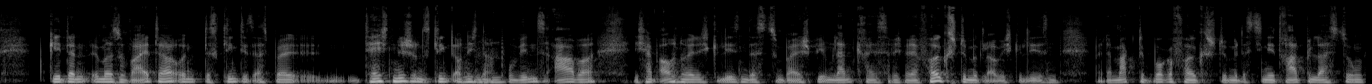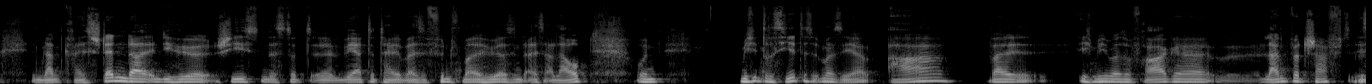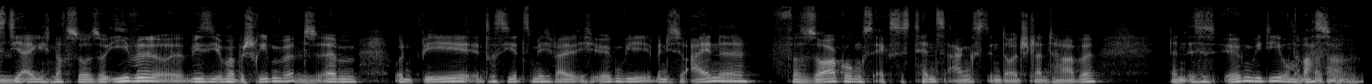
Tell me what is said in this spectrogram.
geht dann immer so weiter und das klingt jetzt erstmal äh, technisch und es klingt auch nicht mhm. nach Provinz, aber ich habe auch neulich gelesen, dass zum Beispiel im Landkreis, habe ich bei der Volksstimme, glaube ich, gelesen, bei der Magdeburger Volksstimme, dass die Nitratbelastung im Landkreis Stendal in die Höhe schießt und dass dort äh, Werte teilweise fünfmal höher sind als erlaubt. Und mich interessiert das immer sehr, a, weil ich mich immer so frage, Landwirtschaft, mhm. ist die mhm. eigentlich noch so, so evil, wie sie immer beschrieben wird? Mhm. Ähm, und B, interessiert es mich, weil ich irgendwie, wenn ich so eine Versorgungsexistenzangst in Deutschland habe, dann ist es irgendwie die um Wasser. Wasser.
